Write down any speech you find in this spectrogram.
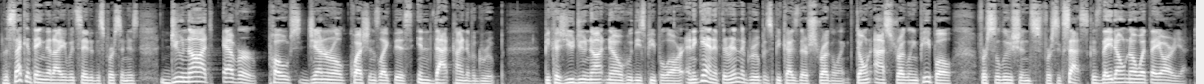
the second thing that I would say to this person is do not ever post general questions like this in that kind of a group because you do not know who these people are. And again, if they're in the group, it's because they're struggling. Don't ask struggling people for solutions for success because they don't know what they are yet.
